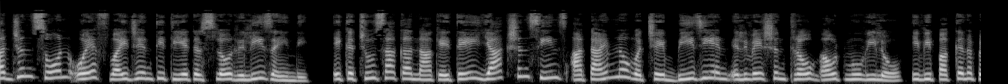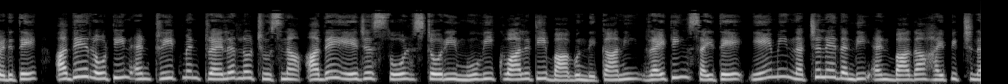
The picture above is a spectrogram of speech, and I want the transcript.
అర్జున్ సోన్ ఓఎఫ్ వైజయంతి థియేటర్స్లో రిలీజ్ అయింది. ఇక చూసాక నాకైతే యాక్షన్ సీన్స్ ఆ టైంలో వచ్చే బీజీఎన్ ఎలివేషన్ థ్రో అవుట్ మూవీలో ఇవి పక్కన పెడితే అదే రొటీన్ అండ్ ట్రీట్మెంట్ ట్రైలర్లో చూసిన అదే ages old story movie quality బాగుంది. కానీ రైటింగ్స్ అయితే ఏమీ నచ్చలేదండి అండ్ బాగా హైపిచ్చిన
